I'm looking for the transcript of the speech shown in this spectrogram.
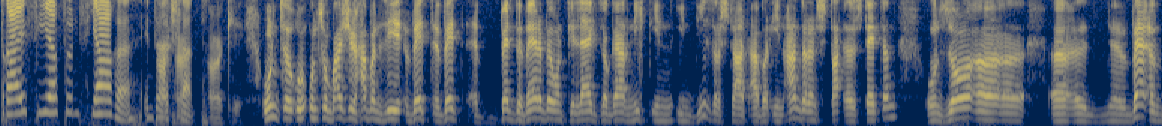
drei, vier, fünf Jahre in Deutschland. Aha, okay. Und, äh, und zum Beispiel haben Sie Wett, Wett, äh, Wettbewerbe und vielleicht sogar nicht in, in dieser Stadt, aber in anderen Sta äh, Städten und so äh, äh, wer,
